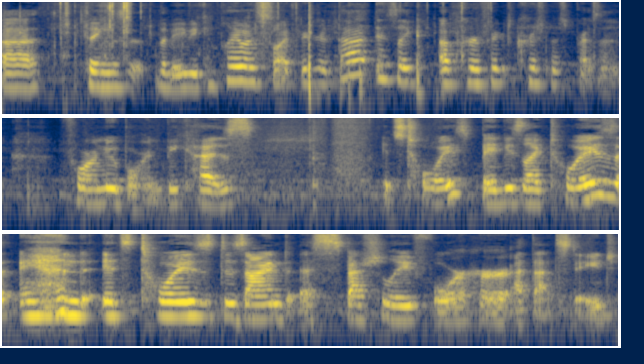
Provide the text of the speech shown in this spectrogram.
uh, things the baby can play with. So I figured that is like a perfect Christmas present for a newborn because it's toys. Babies like toys and it's toys designed especially for her at that stage.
